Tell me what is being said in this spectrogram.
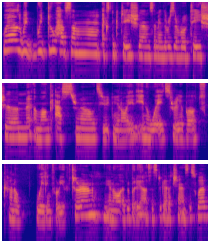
Well, we we do have some expectations. I mean, there is a rotation among astronauts. You, you know, in, in a way, it's really about kind of waiting for your turn. You know, everybody else has to get a chance as well.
